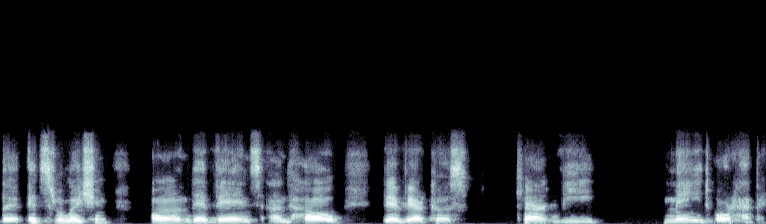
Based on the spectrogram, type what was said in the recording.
the its relation on the veins and how the varicose can be made or happen.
